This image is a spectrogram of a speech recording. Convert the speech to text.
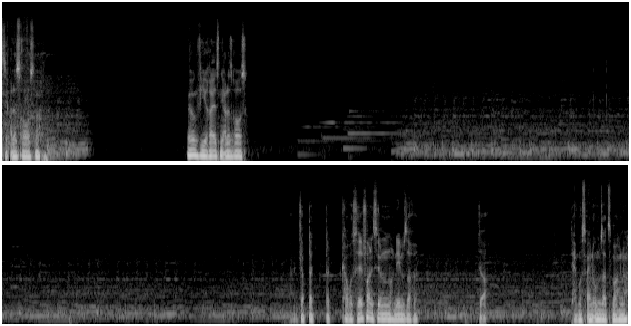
Reißen ja alles raus, ne? Irgendwie reißen die alles raus. Ich glaube, das, das Karussellfahren ist ja nur noch Nebensache. Ja. Der muss einen Umsatz machen, ne?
